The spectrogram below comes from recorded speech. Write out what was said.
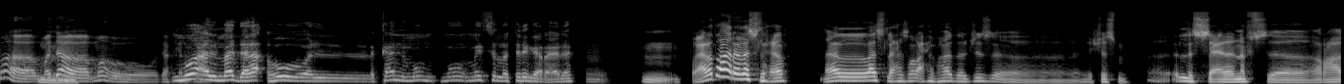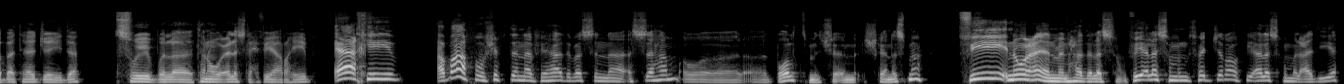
ما ما دا ما هو ذاك مو على. المدى لا هو ال... كأنه مو مو ما يصير له trigger عرفت مم. امم وعلى طار الأسلحة الأسلحة صراحة في هذا الجزء آه، شو اسمه آه، لسه على نفس آه، رهابتها جيدة تصويب تنوع الأسلحة فيها رهيب يا أخي أضافوا شفت إنه في هذا بس ان السهم أو البولت إيش كان اسمه في نوعين من هذا الأسهم. في الأسهم المتفجرة وفي الأسهم العادية.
